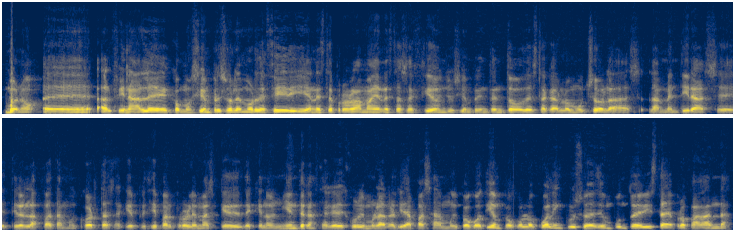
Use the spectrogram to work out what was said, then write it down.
Bueno, eh, al final, eh, como siempre solemos decir, y en este programa y en esta sección yo siempre intento destacarlo mucho, las, las mentiras eh, tienen las patas muy cortas. Aquí el principal problema es que desde que nos mienten hasta que descubrimos la realidad pasa muy poco tiempo, con lo cual incluso desde un punto de vista de propaganda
